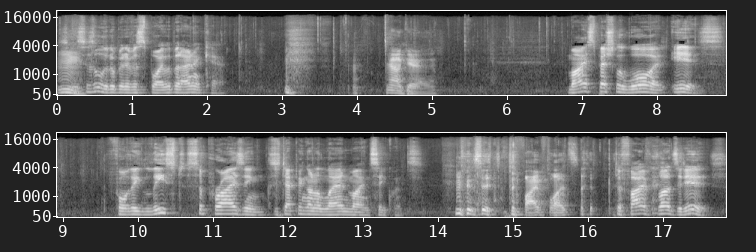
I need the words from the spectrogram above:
So Hmm. this is a little bit of a spoiler, but I don't care. I don't care either. My special award is for the least surprising stepping on a landmine sequence. it's the five bloods. Da Five Bloods, it is.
